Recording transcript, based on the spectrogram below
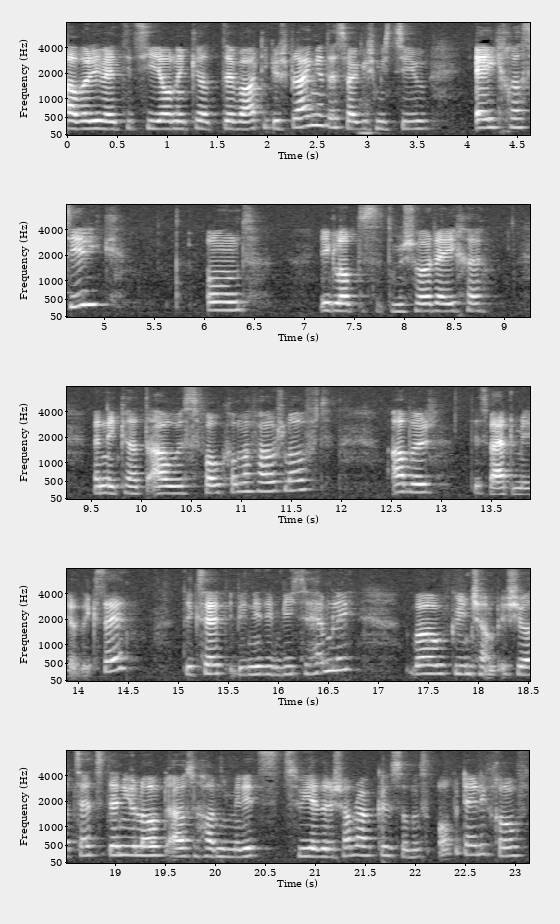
Aber ich werde jetzt hier auch nicht die Erwartungen sprengen, deswegen ist mein Ziel eine Klassierung. Und ich glaube, das sollten wir schon erreichen, wenn nicht gerade alles vollkommen falsch läuft. Aber das werden wir ja dann sehen. Ihr seht, ich bin nicht im weißen Hemd, weil Green Champ ist ja ZZD nicht erlaubt, also habe ich mir jetzt zu jeder Schabracke so ein Oberteil gekauft,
